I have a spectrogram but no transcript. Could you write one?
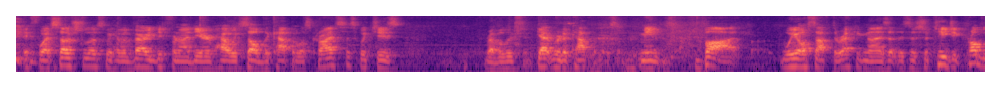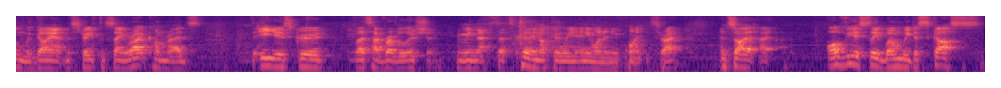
if we're socialists, we have a very different idea of how we solve the capitalist crisis, which is revolution. Get rid of capitalism. I mean, but we also have to recognize that there's a strategic problem with going out in the streets and saying, right, comrades, the EU screwed, let's have revolution. I mean, that's, that's clearly not going to win anyone any points, right? And so, I, I, obviously, when we discuss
